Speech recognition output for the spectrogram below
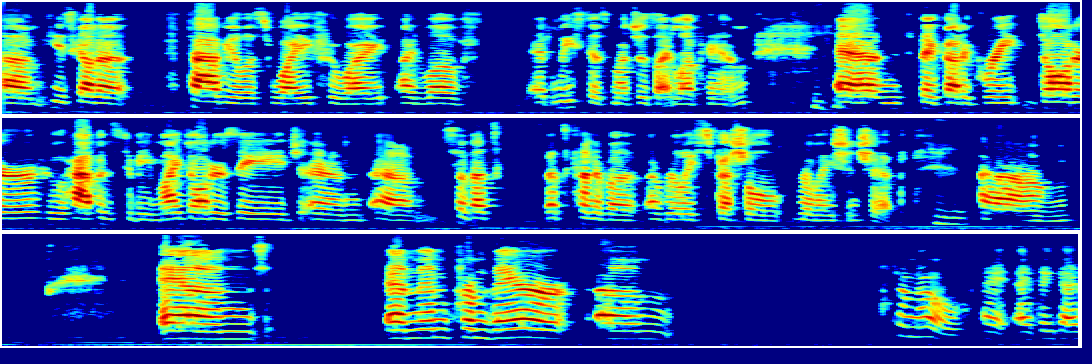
um, he's got a fabulous wife who I, I love at least as much as I love him. Mm-hmm. And they've got a great daughter who happens to be my daughter's age. And um, so that's that's kind of a, a really special relationship. Mm-hmm. Um, and and then from there, um, I don't know. I, I think I,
